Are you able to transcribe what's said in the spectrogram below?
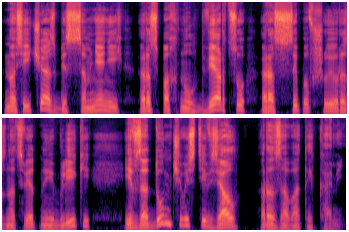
но сейчас, без сомнений, распахнул дверцу, рассыпавшую разноцветные блики, и в задумчивости взял розоватый камень.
